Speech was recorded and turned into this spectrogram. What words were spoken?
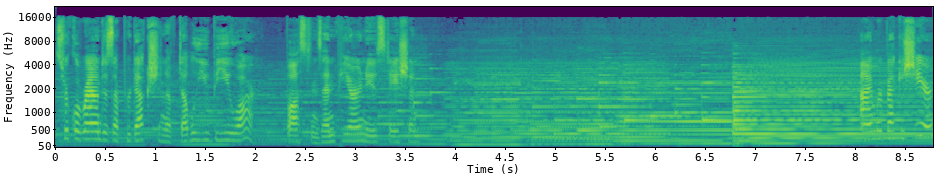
Circle Round is a production of WBUR, Boston's NPR news station. I'm Rebecca Sheir.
